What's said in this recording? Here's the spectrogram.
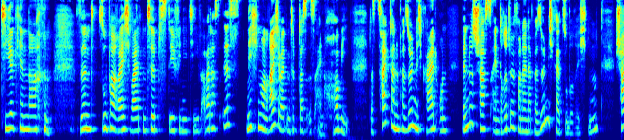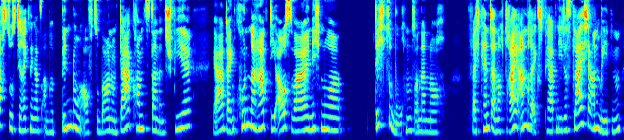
Tierkinder sind super Reichweiten-Tipps, definitiv. Aber das ist nicht nur ein Reichweiten-Tipp, das ist ein Hobby. Das zeigt deine Persönlichkeit und wenn du es schaffst, ein Drittel von deiner Persönlichkeit zu berichten, schaffst du es direkt eine ganz andere Bindung aufzubauen und da kommt es dann ins Spiel. Ja, dein Kunde hat die Auswahl, nicht nur dich zu buchen, sondern noch Vielleicht kennt er noch drei andere Experten, die das Gleiche anbieten.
